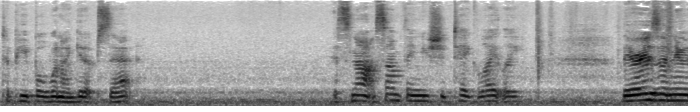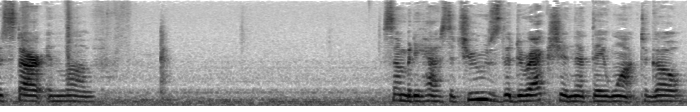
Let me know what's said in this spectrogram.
to people when I get upset. It's not something you should take lightly. There is a new start in love somebody has to choose the direction that they want to go.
